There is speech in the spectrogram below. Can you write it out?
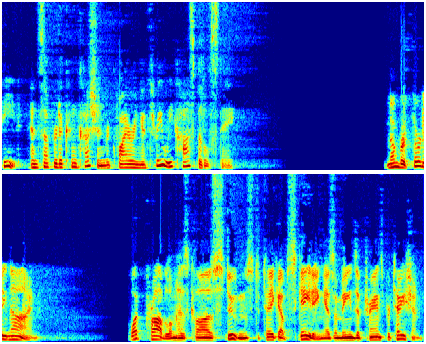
feet and suffered a concussion requiring a three-week hospital stay. Number 39. What problem has caused students to take up skating as a means of transportation?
